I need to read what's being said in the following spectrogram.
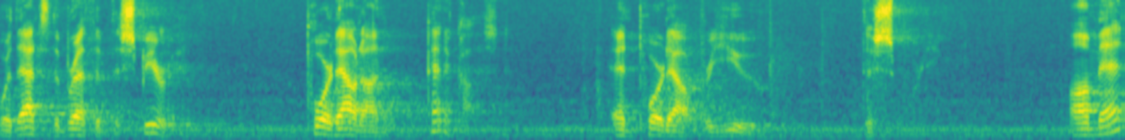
for that's the breath of the Spirit poured out on Pentecost and poured out for you this morning. Amen.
